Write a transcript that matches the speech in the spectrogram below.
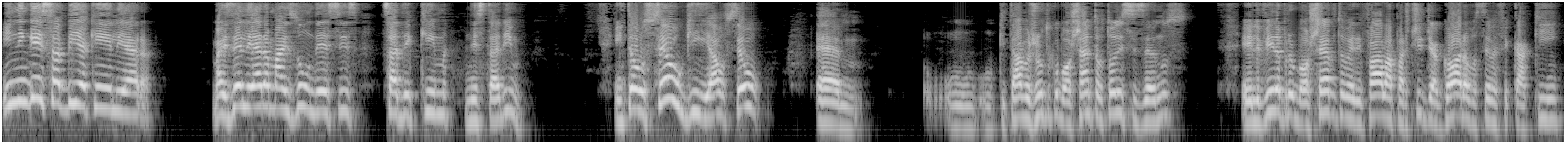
e ninguém sabia quem ele era. Mas ele era mais um desses tzadikim nistarim. Então o seu guia, o seu é, o, que estava junto com o Baal todos esses anos, ele vira para o Baal e ele fala, a partir de agora você vai ficar aqui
